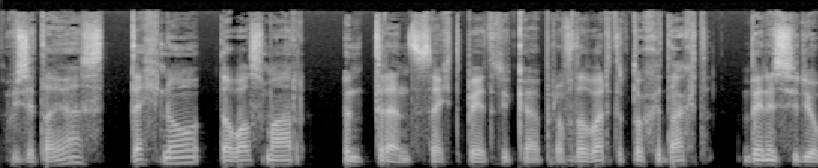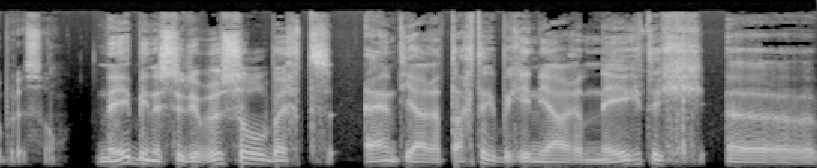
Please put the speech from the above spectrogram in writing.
hoe zit dat juist? Techno, dat was maar een trend, zegt Peter de Kuiper. Of dat werd er toch gedacht binnen Studio Brussel? Nee, binnen Studio Brussel werd eind jaren 80, begin jaren 90 uh, eh,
